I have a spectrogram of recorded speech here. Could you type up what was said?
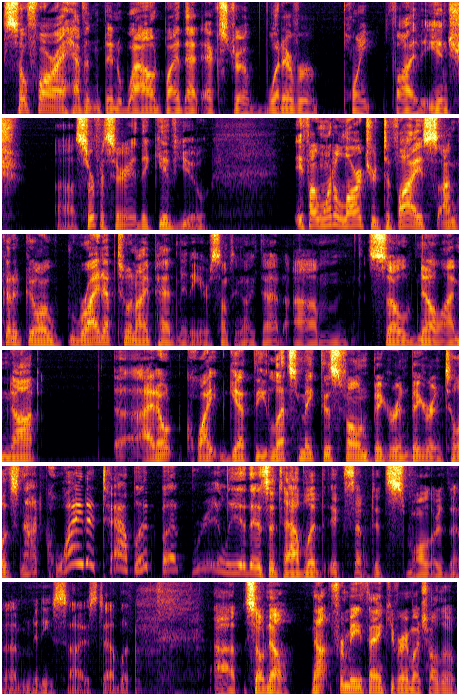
so far I haven't been wowed by that extra whatever 0.5 inch uh, surface area they give you. If I want a larger device, I'm going to go right up to an iPad Mini or something like that. Um, so no, I'm not. I don't quite get the let's make this phone bigger and bigger until it's not quite a tablet, but really it is a tablet, except it's smaller than a mini size tablet. Uh, so no, not for me. Thank you very much. Although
